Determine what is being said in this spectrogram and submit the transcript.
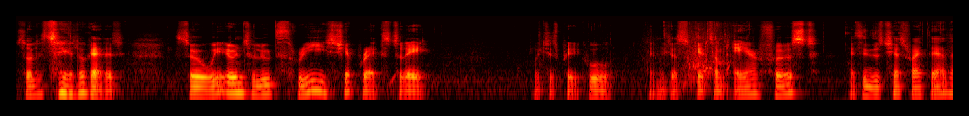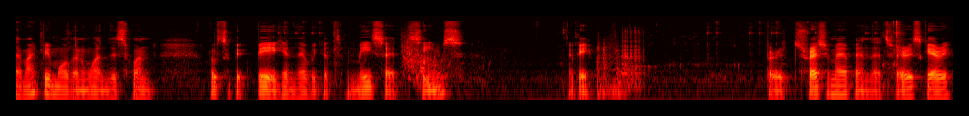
So let's take a look at it. So we're going to loot three shipwrecks today, which is pretty cool. Let me just get some air first. I see this chest right there. There might be more than one. This one looks a bit big, and there we got the mesa, it seems. Okay. Buried treasure map, and that's very scary.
